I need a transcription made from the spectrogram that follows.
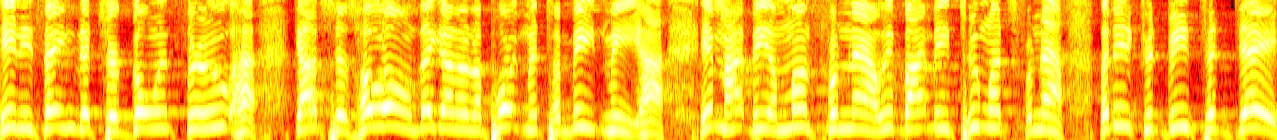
anything that you're going through, uh, God says, hold on, they got an appointment to meet me. Uh, it might be a month from now, it might be two months from now, but it could be today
